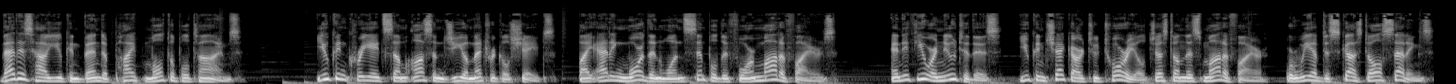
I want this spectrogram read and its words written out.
That is how you can bend a pipe multiple times. You can create some awesome geometrical shapes by adding more than one simple deform modifiers. And if you are new to this, you can check our tutorial just on this modifier, where we have discussed all settings,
